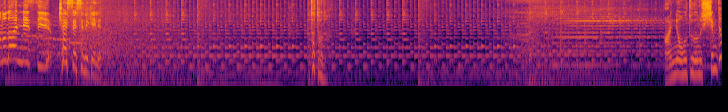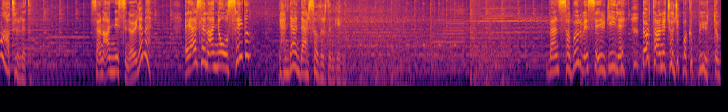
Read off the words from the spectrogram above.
Onun annesiyim. Kes sesini gelin. Tut onu. Anne olduğunu şimdi mi hatırladın? Sen annesin öyle mi? Eğer sen anne olsaydın benden ders alırdın gelin. Ben sabır ve sevgiyle dört tane çocuk bakıp büyüttüm.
